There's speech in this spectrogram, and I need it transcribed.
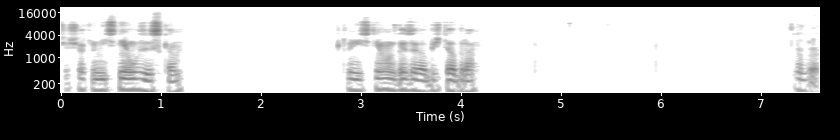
Przecież ja tu nic nie uzyskam. Tu nic nie mogę zrobić, dobra. Dobra.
